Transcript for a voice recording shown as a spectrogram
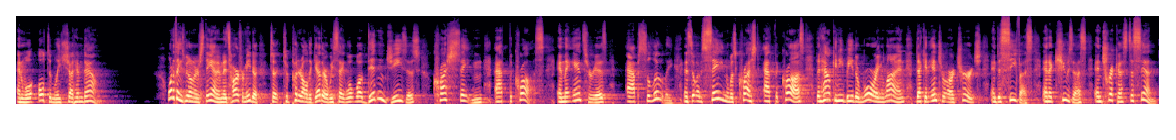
and will ultimately shut him down. One of the things we don't understand, and it's hard for me to, to, to put it all together, we say, well, well, didn't Jesus crush Satan at the cross? And the answer is absolutely. And so if Satan was crushed at the cross, then how can he be the roaring lion that can enter our church and deceive us and accuse us and trick us to sin?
